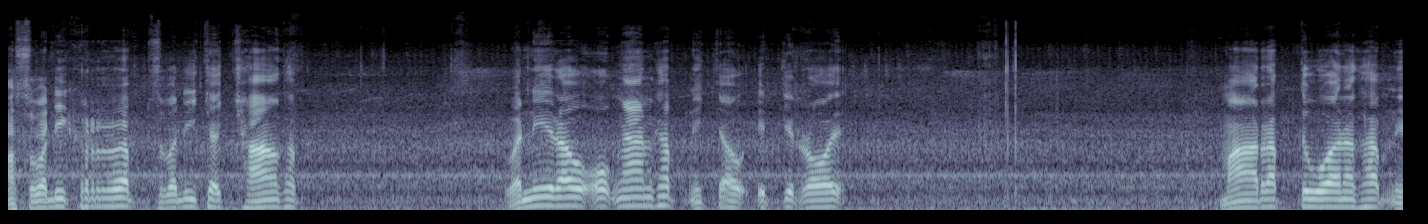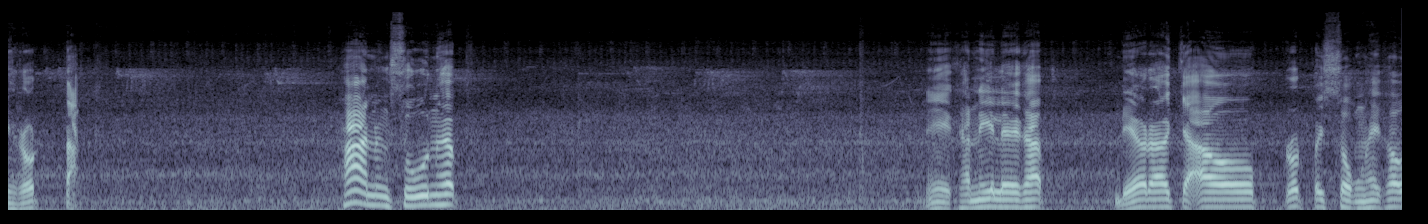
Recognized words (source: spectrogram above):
อะสวัสดีครับ สวัสดีเช้าเช้าครับ วันนี้เราออกงานครับนี่เจ้าเอเจ็ดร้อยมารับตัวนะครับนี่รถตักห้าหนึ่งศูนย์ครับ นี่คันนี้เลยครับ เดี๋ยวเราจะเอารถไปส่งให้เขา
